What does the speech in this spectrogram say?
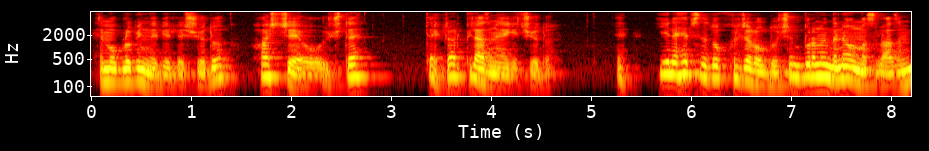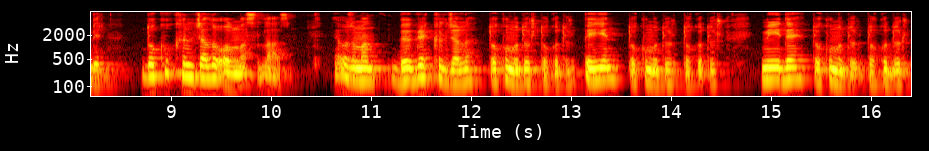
hemoglobinle birleşiyordu. HCO3 de tekrar plazmaya geçiyordu. Yine hepsi de doku kılcal olduğu için buranın da ne olması lazım? Bir doku kılcalı olması lazım. E, o zaman böbrek kılcalı doku mudur? Dokudur. Beyin doku mudur? Dokudur. Mide doku mudur? Dokudur.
